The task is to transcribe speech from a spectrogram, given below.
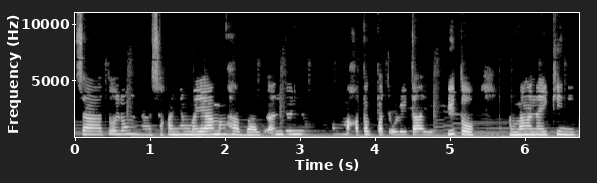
sa tulong na sa kanyang mayamang habag, andun yung makapagpatuloy tayo. Dito, ang mga nakikinig.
